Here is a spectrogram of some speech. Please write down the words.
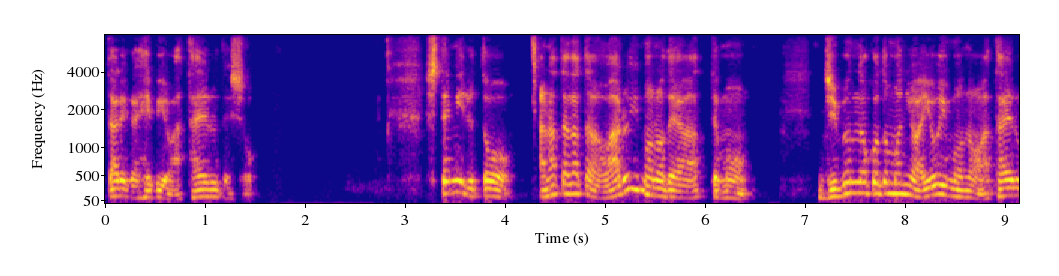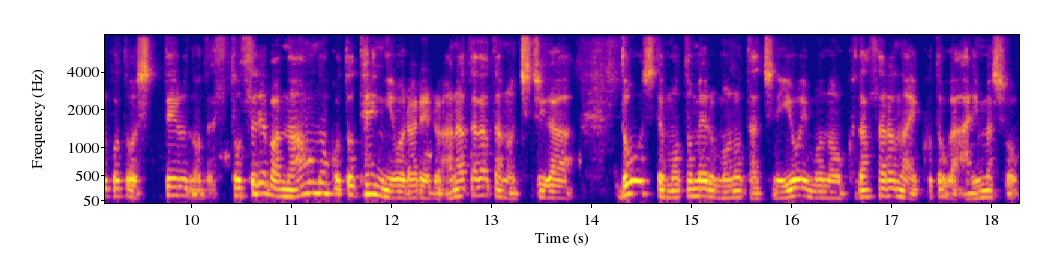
誰が蛇を与えるでしょう。してみるとあなた方は悪いものであっても自分の子供には良いものを与えることを知っているのです。とすれば、なおのこと天におられるあなた方の父が、どうして求める者たちに良いものをくださらないことがありましょう。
